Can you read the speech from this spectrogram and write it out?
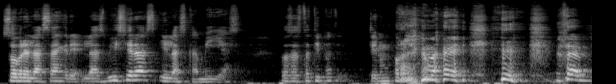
sobre la sangre, las vísceras y las camillas. O sea, este tipo tiene un problema. de- o sea,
